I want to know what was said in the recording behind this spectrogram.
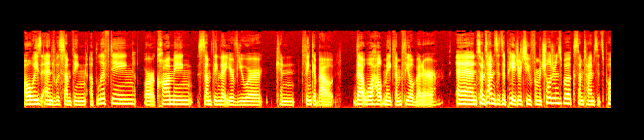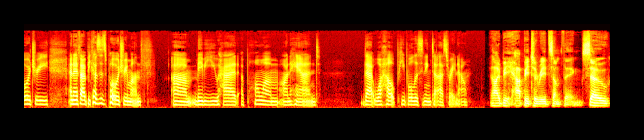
always end with something uplifting or calming, something that your viewer can think about that will help make them feel better. And sometimes it's a page or two from a children's book, sometimes it's poetry. And I thought because it's poetry month, um, maybe you had a poem on hand that will help people listening to us right now. I'd be happy to read something. So,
